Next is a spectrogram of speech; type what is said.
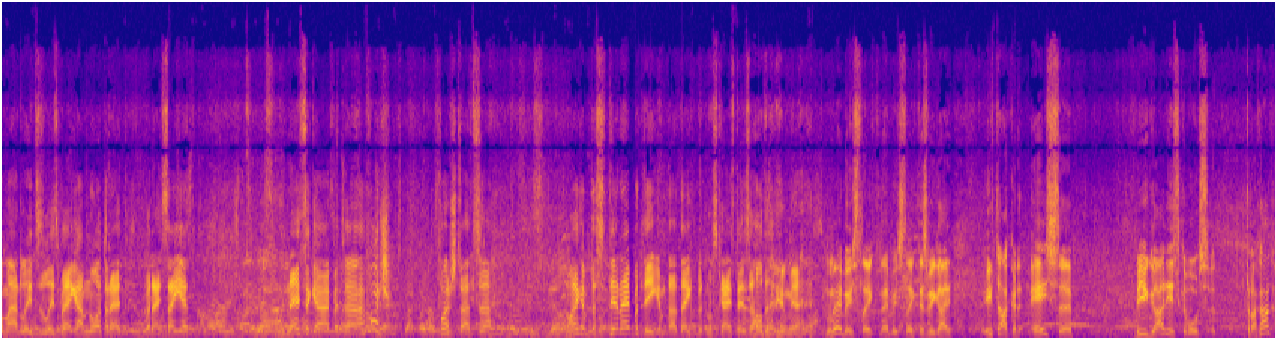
Tomēr līdz, līdz beigām noturēt, varēja sajiet. Nesagāja, bet tā forši. Forši tāds, uh, laikam tas tie nepatīkam tā teikt, bet nu skaistie zaudējumi, ja. Nu, nebija slikti, nebija slikti. Es biju gaidījis. Ir tā, ka es biju gaidījis, ka būs trakāk.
